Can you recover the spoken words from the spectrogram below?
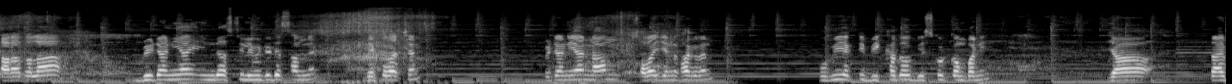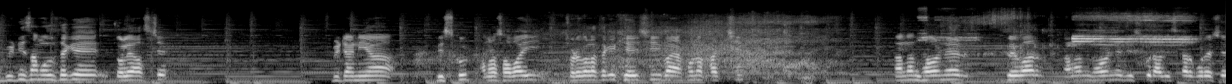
তারাতলা ব্রিটানিয়া ইন্ডাস্ট্রি লিমিটেডের সামনে। দেখতে পাচ্ছেন? ব্রিটানিয়ার নাম সবাই জেনে থাকবেন। খুবই একটি বিখ্যাত বিস্কুট কোম্পানি, যা প্রায় ব্রিটিশ আমল থেকে চলে আসছে। Britannia biscuit. আমরা সবাই ছোটোবেলা থেকে খেয়েছি বা এখনও খাচ্ছি। নানান ধরনের ফ্লেভার নানান ধরনের বিস্কুট আবিষ্কার করেছে,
